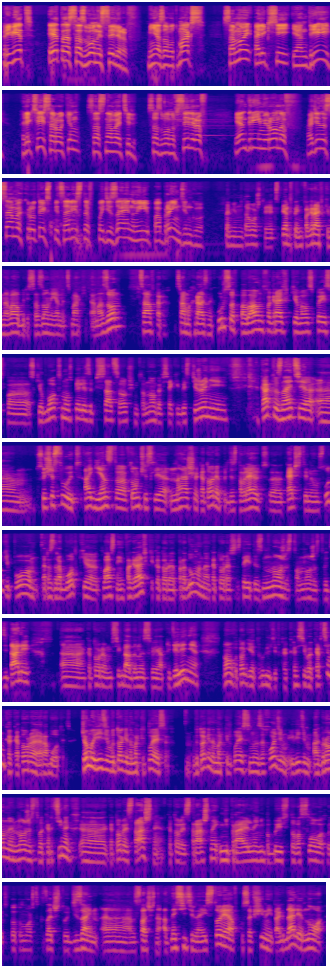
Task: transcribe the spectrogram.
Привет, это «Созвоны селлеров». Меня зовут Макс, со мной Алексей и Андрей. Алексей Сорокин, сооснователь «Созвонов селлеров», и Андрей Миронов, один из самых крутых специалистов по дизайну и по брендингу – помимо того, что я эксперт по инфографике на Валберис, Озон, Яндекс.Маркет, Амазон, автор самых разных курсов по вау-инфографике, Wallspace, по Skillbox мы успели записаться, в общем-то, много всяких достижений. Как вы знаете, эм, существует агентство, в том числе наши, которые предоставляют э, качественные услуги по разработке классной инфографики, которая продумана, которая состоит из множества-множества деталей, э, которым всегда даны свои определения, но в итоге это выглядит как красивая картинка, которая работает. Что мы видим в итоге на маркетплейсах? В итоге на маркетплейсах мы заходим и видим огромное множество картинок, э, которые страшные, которые страшные, неправильные, не побоюсь этого слова, хоть кто-то может сказать, что дизайн э, достаточно относительная история, вкусовщина и так далее, но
